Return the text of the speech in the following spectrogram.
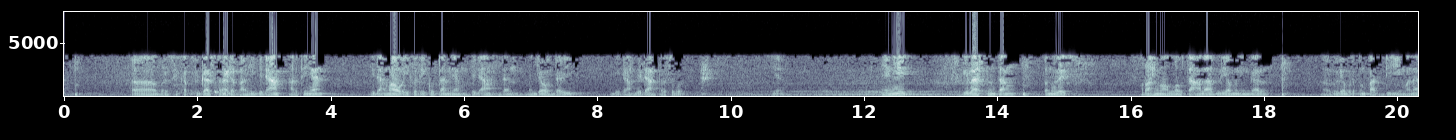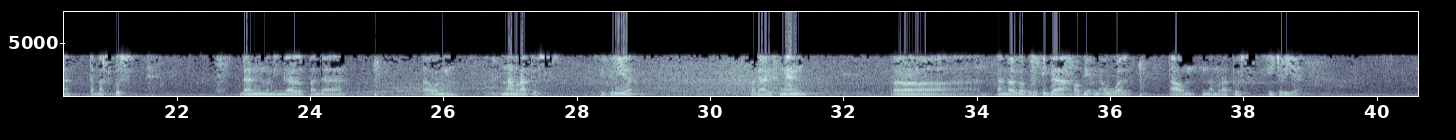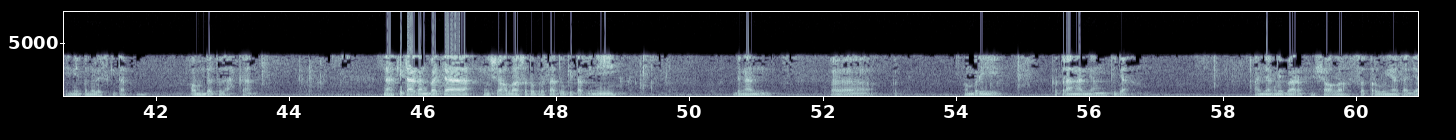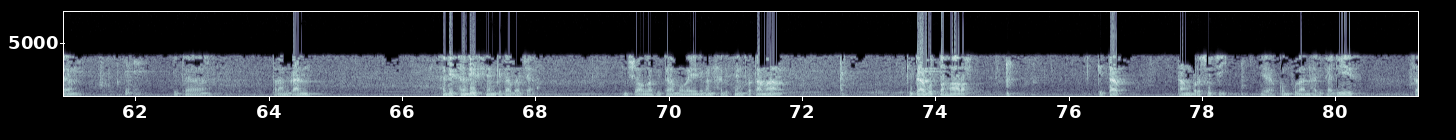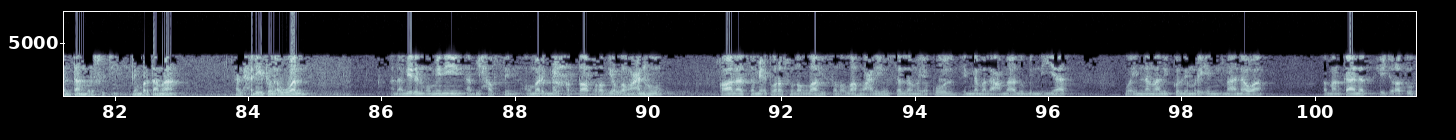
e, bersikap tegas terhadap ahli bid'ah. Artinya tidak mau ikut-ikutan yang bid'ah dan menjauh dari bid'ah-bid'ah tersebut. Ya. Ini sekilas tentang penulis rahimahullah taala. Beliau meninggal eh, beliau bertempat di mana? Damaskus. Dan meninggal pada tahun 600 Hijriah. Pada hari Senin eh, tanggal 23 Rabiul Awal tahun 600 Hijriah. Ini penulis kitab Umdatul Ahkam. Nah, kita akan baca insya Allah satu persatu kitab ini dengan uh, memberi keterangan yang tidak panjang lebar, insya Allah seperlunya saja. Kita terangkan hadis-hadis yang kita baca. Insya Allah kita mulai dengan hadis yang pertama, Kitab Taharah. Kitab tentang bersuci. Ya kumpulan hadis-hadis tentang bersuci. Yang pertama al hadithul awal an Amirul Mu'minin Abi Hafsin Umar bin Al-Khattab radhiyallahu anhu قال سمعت رسول الله صلى الله عليه وسلم يقول إنما الأعمال بالنيات وإنما لكل امرئ ما نوى فمن كانت هجرته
